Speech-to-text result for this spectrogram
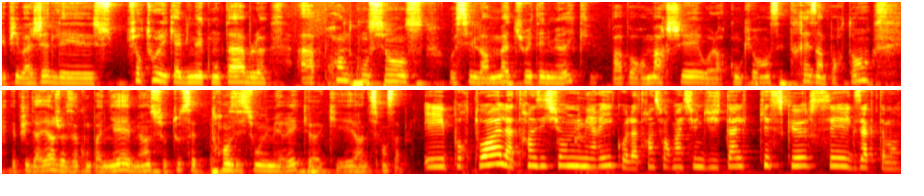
Et puis bah, j'aide les, surtout les cabinets comptables à prendre conscience aussi de leur maturité numérique par rapport au marché ou à leur concurrence, c'est très important. Et puis derrière, je vais les accompagner eh bien, sur toute cette transition numérique euh, qui est indispensable. Et pour toi, la transition numérique ou la transformation digitale, qu'est-ce que c'est exactement?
